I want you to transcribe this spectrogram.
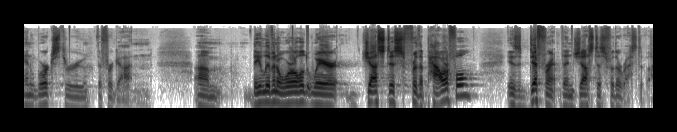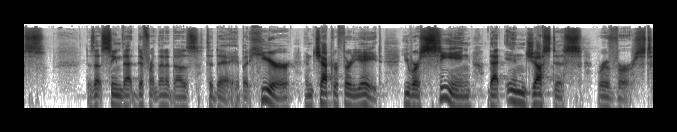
and works through the forgotten. Um, they live in a world where justice for the powerful is different than justice for the rest of us. Does that seem that different than it does today? But here in chapter 38, you are seeing that injustice reversed.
